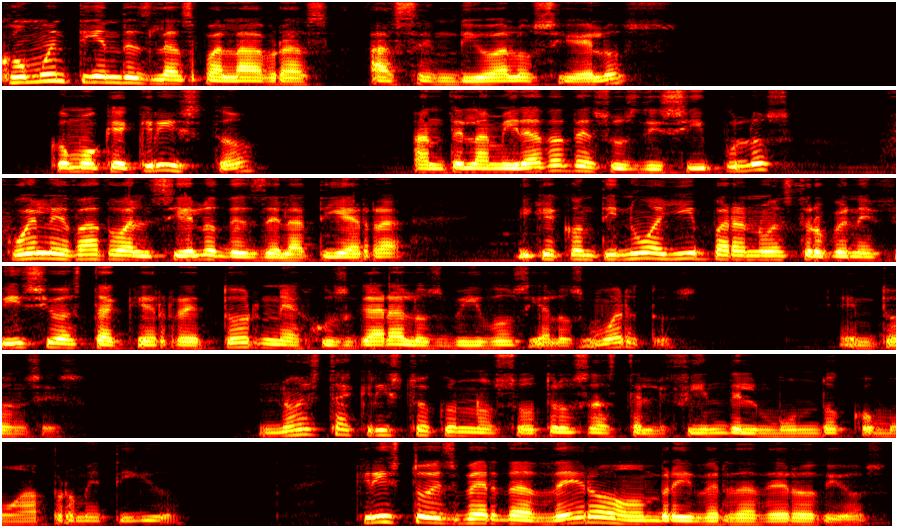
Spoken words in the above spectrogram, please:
¿Cómo entiendes las palabras ascendió a los cielos? Como que Cristo, ante la mirada de sus discípulos, fue elevado al cielo desde la tierra y que continúa allí para nuestro beneficio hasta que retorne a juzgar a los vivos y a los muertos. Entonces, ¿no está Cristo con nosotros hasta el fin del mundo como ha prometido? Cristo es verdadero hombre y verdadero Dios.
